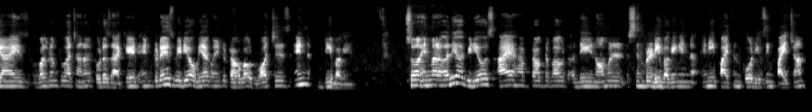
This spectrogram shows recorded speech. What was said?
guys, welcome to our channel Coders Arcade. In today's video, we are going to talk about watches in debugging. So in my earlier videos, I have talked about the normal simple debugging in any Python code using PyCharm.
